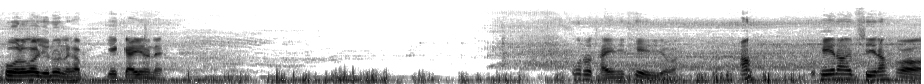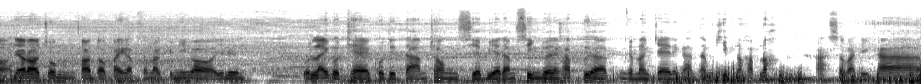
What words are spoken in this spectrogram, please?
โคแล้วก็อยู่นู่นเลยครับไกลๆนั่นแหละโอ้รถไถนี่เท่ดีเลยวะเอ้าโอเคเนาะ FC เนาะก็เดี๋ยวเราชมตอนต่อไปครับสำหรับคลิปนี้ก็อย่าลืมกดไลค์กดแชร์กดติดตามช่องเสียเบียร์ดัมซิงด้วยนะครับ เพื่อเป็นกำลังใจในการทำคลิปนะครับเนาะอะสวัสดีครับ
